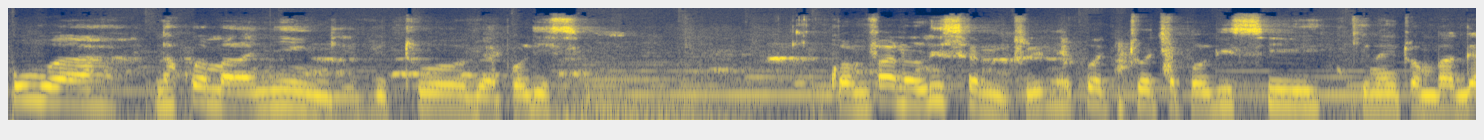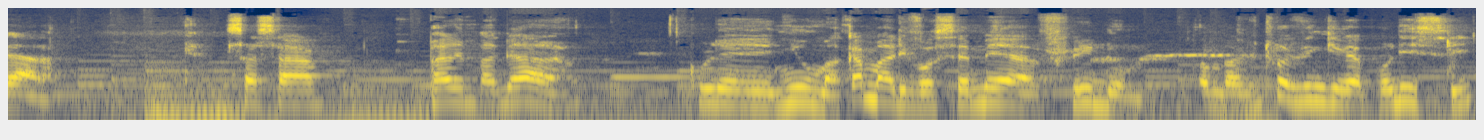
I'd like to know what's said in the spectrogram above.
huwa nakuwa mara nyingi vituo vya polisi kwa mfano recently nilikuwa kituo cha polisi kinaitwa Mbagala. Sasa pale Mbagala kule nyuma, kama alivyosemea Freedom kwamba vituo vingi vya polisi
